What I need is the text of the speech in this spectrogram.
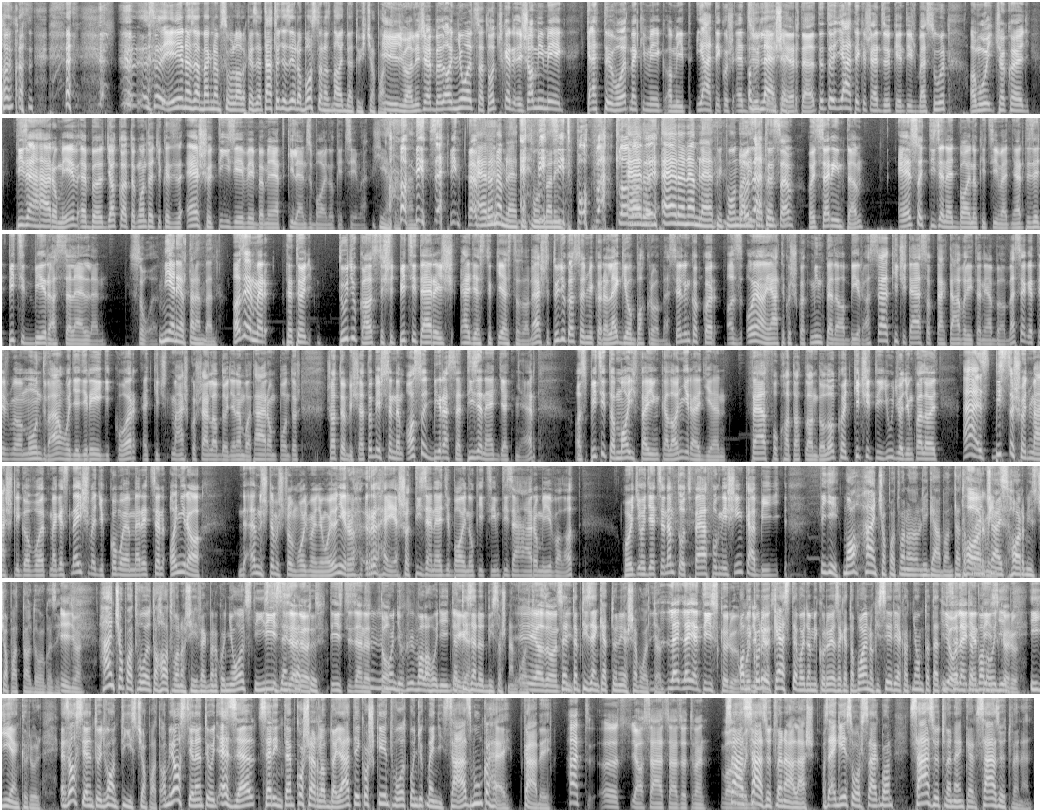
Ez- Én ezen meg nem szólalok ezzel. Tehát, hogy azért a Boston az nagybetűs csapat. Így van, és ebből a nyolcat ott sikerült, és ami még kettő volt neki még, amit játékos edzőként ért el. Tehát, hogy játékos edzőként is beszúrt, amúgy csak egy 13 év, ebből gyakorlatilag mondhatjuk, hogy az első 10 évében nyert 9 bajnoki címet. Hihetetlen. Ami szerintem Erre nem lehet mit mondani. picit pofátlan Erre, azért. erre nem lehet mit mondani. Tehát, hogy Hozzáteszem, hogy szerintem ez, hogy 11 bajnoki címet nyert, ez egy picit Bill Russell ellen szól. milyen értelemben? Azért, mert tehát, hogy tudjuk azt, és egy picit erre is hegyeztük ki ezt az adást, hogy tudjuk azt, hogy mikor a legjobbakról beszélünk, akkor az olyan játékosokat, mint például a Bill Russell, kicsit el szokták távolítani ebből a beszélgetésből, mondván, hogy egy régi kor, egy kicsit más kosárlabda, ugye nem volt három pontos, stb. stb. És szerintem az, hogy Bill Russell 11-et nyert, az picit a mai fejünkkel annyira egy ilyen felfoghatatlan dolog, hogy kicsit így úgy vagyunk vele, hogy á, ez biztos, hogy más liga volt, meg ezt ne is vegyük komolyan, mert egyszerűen annyira de nem is, nem is tudom, hogy mondjam, hogy annyira röhelyes a 11 bajnoki cím 13 év alatt, hogy, hogy egyszerűen nem tudod felfogni, és inkább így, Figyelj, ma hány csapat van a ligában? Tehát a 30. franchise 30 csapattal dolgozik. így van. Hány csapat volt a 60-as években? Akkor 8, 10, 12? 10-15, 10-15 top. Mondjuk valahogy így, de Igen. 15 biztos nem volt. É, azon Szerintem 12-nél se volt több. Le, legyen 10 körül. Amikor ő ezt. kezdte, vagy amikor ő ezeket a bajnoki szériákat nyomta, tehát így Jó, szerintem legyen 10 valahogy így, körül. így ilyen körül. Ez azt jelenti, hogy van 10 csapat, ami azt jelenti, hogy ezzel szerintem kosárlabda játékosként volt mondjuk mennyi? 100 munkahely? Kb. Hát, ja, 100-150. 100, 150 állás az egész országban, 150-en kell, 150-en.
